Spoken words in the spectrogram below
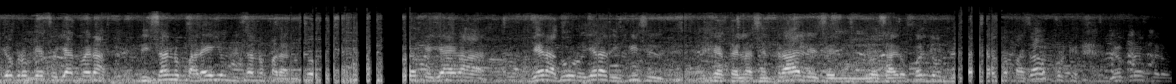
y yo creo que eso ya no era ni sano para ellos ni sano para nosotros. Que ya era, ya era duro, ya era difícil, hasta en las centrales, en los aeropuertos, pasado, porque yo creo, pero...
